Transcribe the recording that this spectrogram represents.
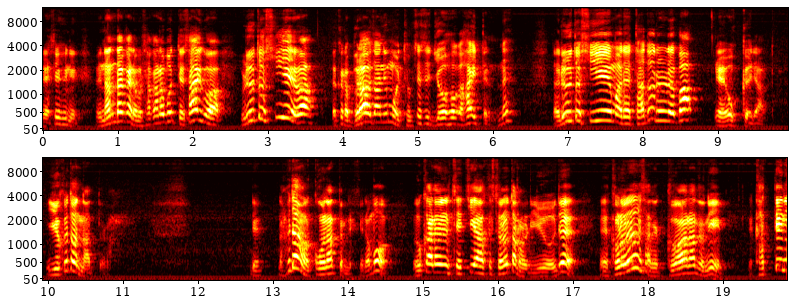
えそういうふうに、何段階でも遡って、最後は、ルート CA は、これブラウザにも直接情報が入ってるんですね。ルート CA までたどれれば、え OK であるということになっています。で、普段はこうなってるんですけども、お金の節約その他の理由で、この連鎖で加わらずに、勝手に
